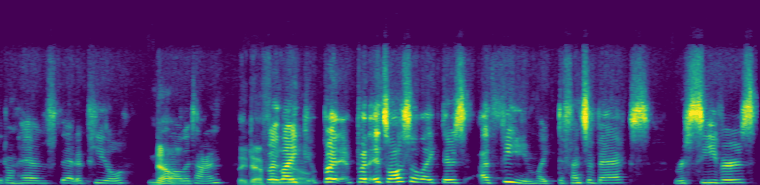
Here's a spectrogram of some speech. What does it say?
they don't have that appeal no all the time. they definitely. But like, don't. but but it's also like there's a theme, like defensive backs, receivers,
